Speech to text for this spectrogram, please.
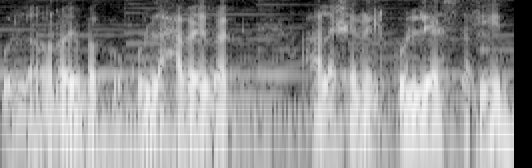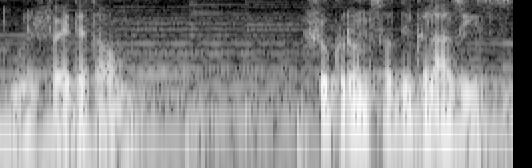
كل قرايبك وكل حبايبك علشان الكل يستفيد والفايدة تعم شكرا صديقي العزيز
